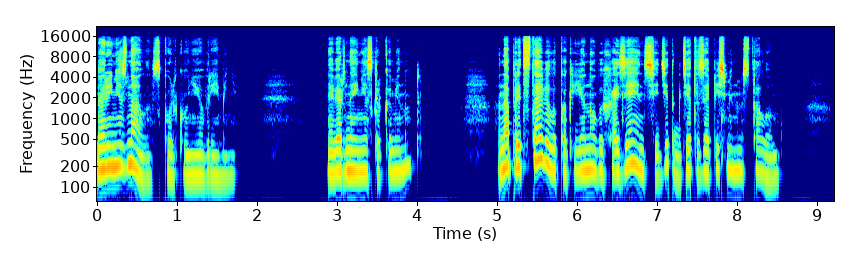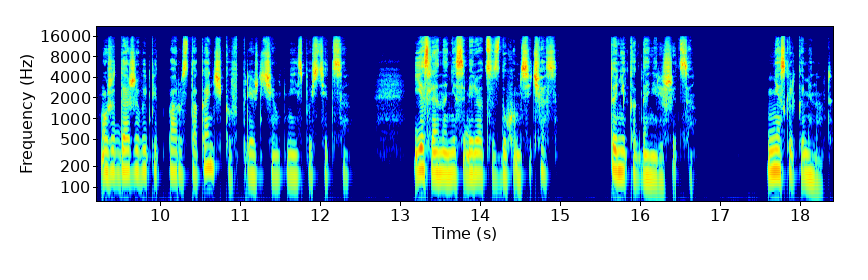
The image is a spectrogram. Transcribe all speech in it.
Нори не знала, сколько у нее времени. Наверное, несколько минут — она представила, как ее новый хозяин сидит где-то за письменным столом. Может, даже выпьет пару стаканчиков, прежде чем к ней спуститься. Если она не соберется с духом сейчас, то никогда не решится. Несколько минут.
